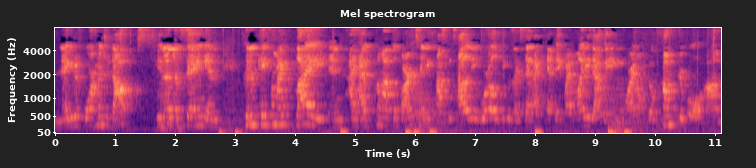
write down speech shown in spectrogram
negative $400. You know what I'm saying? And couldn't pay for my flight and I had come out the bartending hospitality world because I said I can't make my money that way anymore. I don't feel comfortable. Um,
